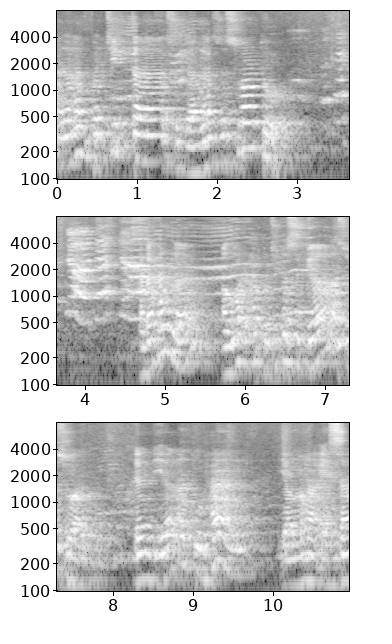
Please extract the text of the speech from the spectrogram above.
adalah pencipta segala sesuatu. Katakanlah Allah adalah pencipta segala sesuatu. Dan dialah Tuhan yang Maha Esa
